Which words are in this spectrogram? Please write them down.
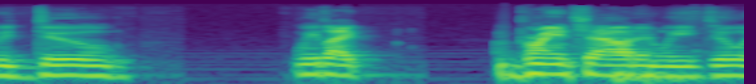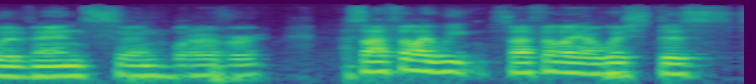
we do, we like branch out and we do events and whatever. So I feel like we, so I feel like I wish this,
